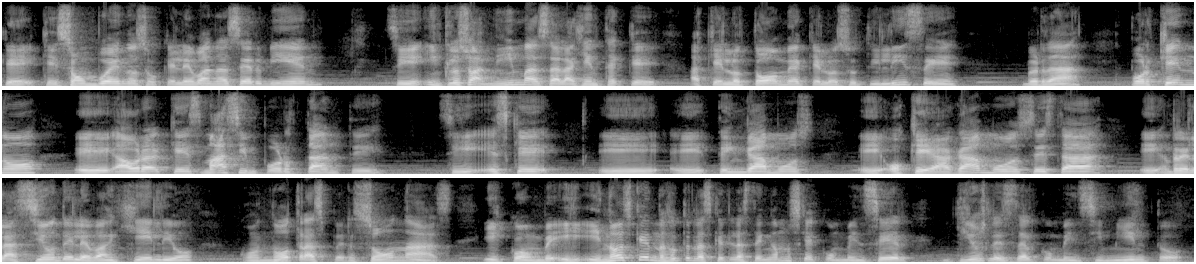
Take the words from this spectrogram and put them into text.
que, son buenos o que le van a hacer bien, ¿sí? Incluso animas a la gente a que, a que lo tome, a que los utilice, ¿verdad? ¿Por qué no? Eh, ahora que es más importante, ¿sí? Es que eh, eh, tengamos o que hagamos esta relación del Evangelio con otras personas. Y, y, no es que nosotros las, que las tengamos que convencer, Dios les da el convencimiento.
